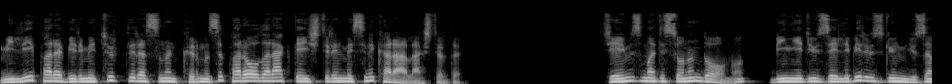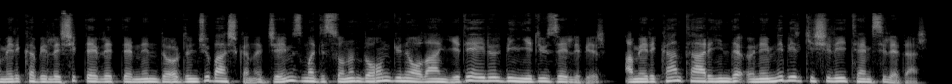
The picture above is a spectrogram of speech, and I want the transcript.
milli para birimi Türk lirasının kırmızı para olarak değiştirilmesini kararlaştırdı. James Madison'un doğumu, 1751 üzgün 100 Amerika Birleşik Devletleri'nin dördüncü başkanı James Madison'un doğum günü olan 7 Eylül 1751, Amerikan tarihinde önemli bir kişiliği temsil eder.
